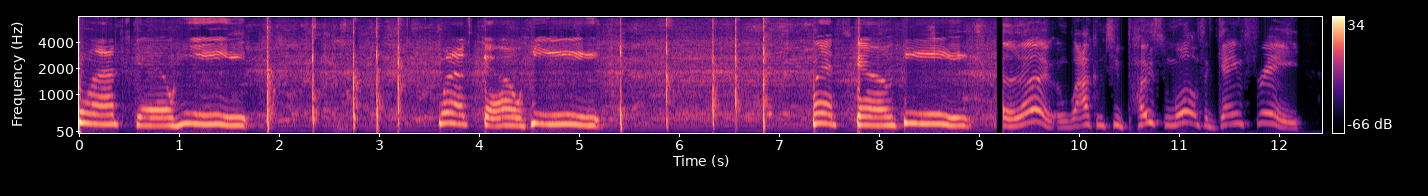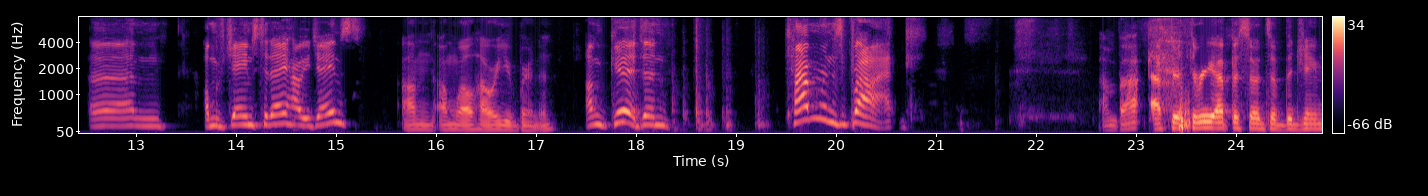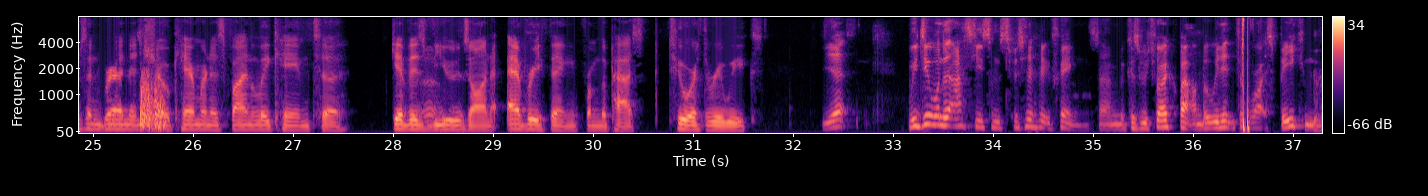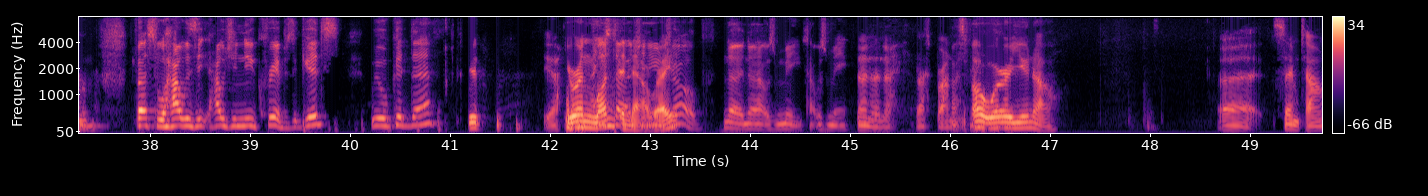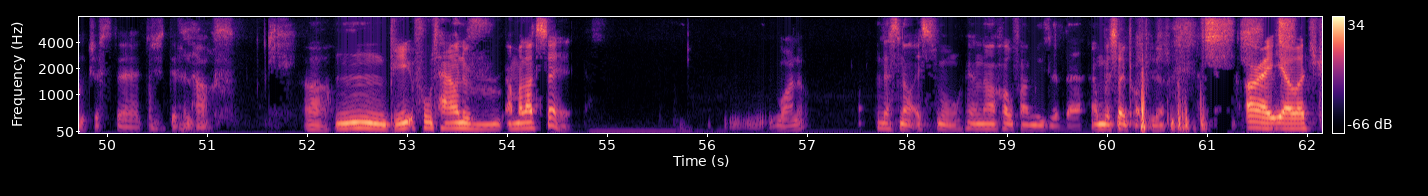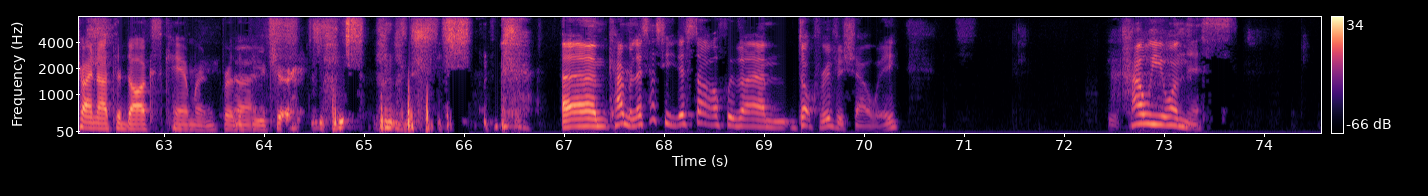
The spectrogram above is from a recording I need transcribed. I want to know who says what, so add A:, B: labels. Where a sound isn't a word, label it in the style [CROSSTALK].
A: Let's go Heat. Let's go Heat. Let's go Heat.
B: Hello and welcome to Post Mortem for Game Three. Um, I'm with James today. How are you, James?
C: I'm I'm well. How are you, Brendan?
B: I'm good, and Cameron's back.
D: I'm back.
C: After three episodes of the James and Brandon show, Cameron has finally came to give his
B: Oh.
C: views on everything from the past two or three weeks.
B: Yeah, we do want to ask you some specific things um, because we spoke about them, but we didn't feel right speaking with them. First of all, how was it? How's your new crib? Is it good? We all good there? Good.
D: Yeah.
C: You're in
B: And you
C: London
B: started your
C: now, right?
B: Job. No, no, that was me. That was me.
D: No, no, no. That's Brandon.
B: That's
C: Oh, where are you now?
D: Uh, same town, just uh, just different house.
C: Oh,
B: Mm, beautiful town of. Am I allowed to say it?
D: Why not?
B: That's not. It's small, and our whole families live there, and we're so popular.
C: all right. Yeah, let's try not to dox Cameron for the
D: All right.
C: future. [LAUGHS]
B: um, Cameron, let's actually let's start off with um, Doc Rivers, shall we? How are you on this?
